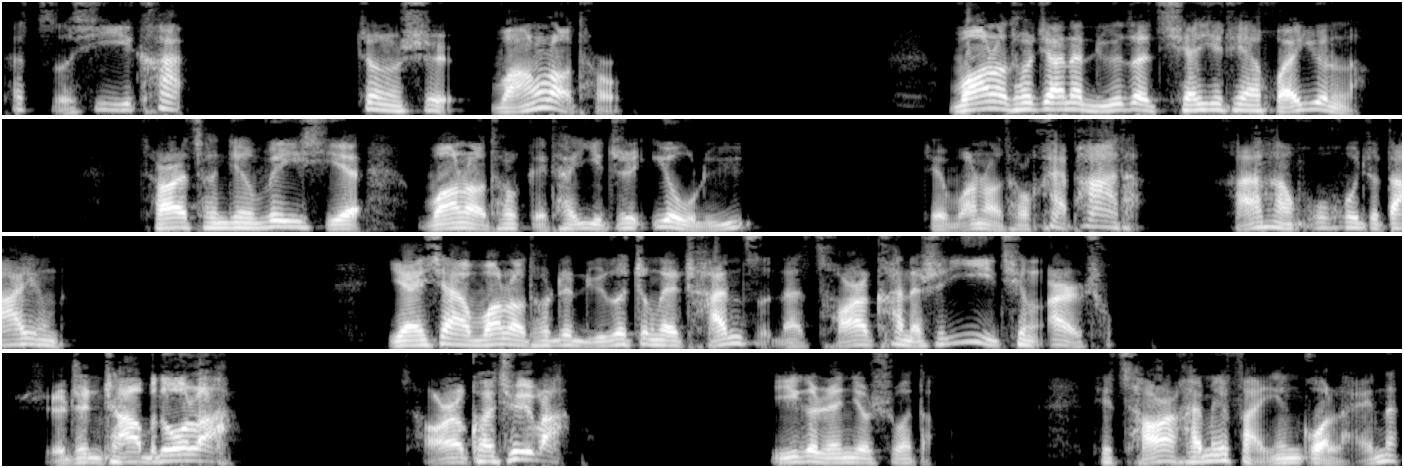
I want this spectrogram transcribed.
他仔细一看，正是王老头。王老头家那驴子前些天怀孕了，曹二曾经威胁王老头给他一只幼驴，这王老头害怕他。含含糊糊就答应了。眼下王老头这驴子正在产子呢，曹二看的是一清二楚。时辰差不多了，曹二快去吧。一个人就说道：“这曹二还没反应过来呢，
